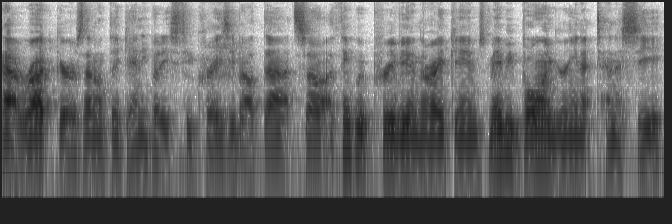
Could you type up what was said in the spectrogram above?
at Rutgers. I don't think anybody's too crazy about that. So I think we're previewing the right games. Maybe Bowling Green at Tennessee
